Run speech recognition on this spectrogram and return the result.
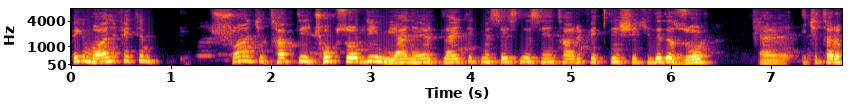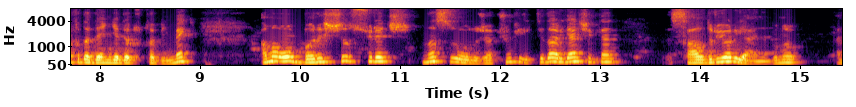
Peki muhalefetin şu anki taktiği çok zor değil mi? Yani evet laiklik meselesinde senin tarif ettiğin şekilde de zor. E, iki tarafı da dengede tutabilmek. Ama o barışçıl süreç nasıl olacak? Çünkü iktidar gerçekten saldırıyor yani. Bunu e,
